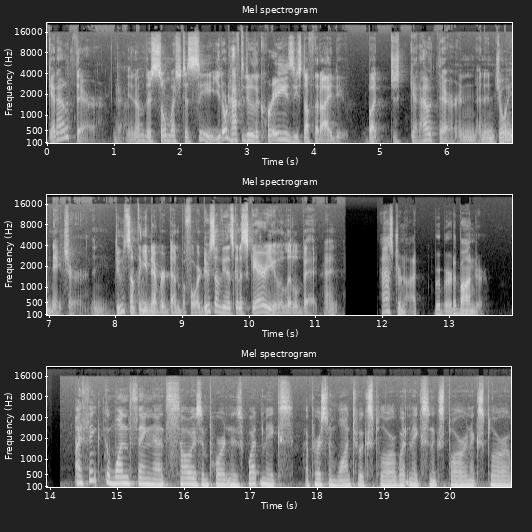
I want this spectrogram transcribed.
get out there. You know, there's so much to see. You don't have to do the crazy stuff that I do, but just get out there and, and enjoy nature and do something you've never done before. Do something that's going to scare you a little bit, right? Astronaut Roberta Bondar. I think the one thing that's always important is what makes a person want to explore, what makes an explorer an explorer.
